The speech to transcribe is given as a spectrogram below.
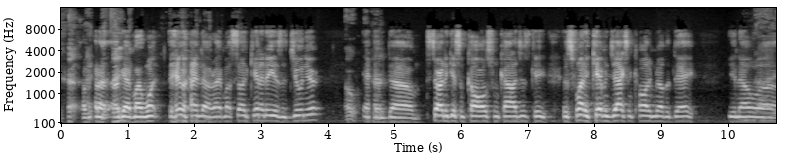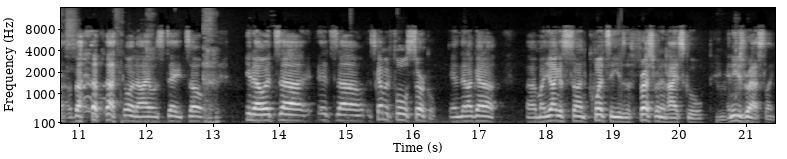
I've got a, I got my one. I know, right? My son Kennedy is a junior, Oh, okay. and um, starting to get some calls from colleges. It's funny. Kevin Jackson called him the other day, you know, uh, nice. uh, about, about going to Iowa State. So, you know, it's uh, it's uh, it's coming full circle. And then I've got a uh, my youngest son Quincy is a freshman in high school, mm-hmm. and he's wrestling.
